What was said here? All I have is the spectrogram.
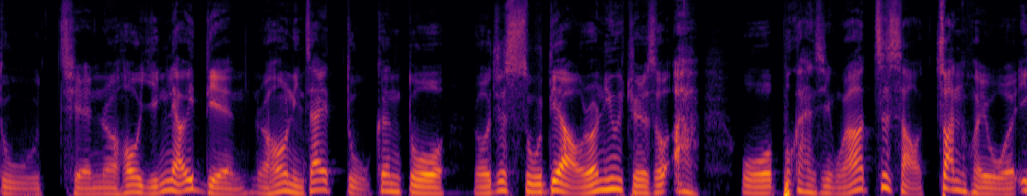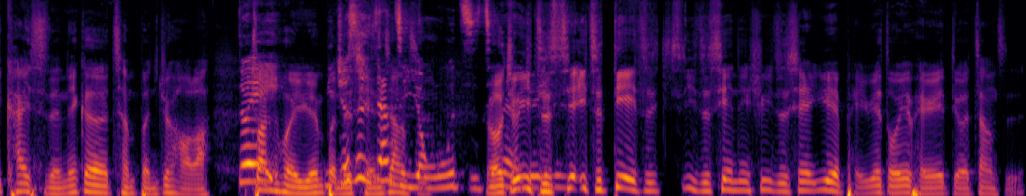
赌钱，然后赢了一点，然后你再赌更多，然后就输掉，然后你会觉得说啊，我不甘心，我要至少赚回我一开始的那个成本就好了，赚回原本的钱这样子，永无止境，然后就一直陷，一直跌，一直一直陷进去，一直陷，越赔越多，越赔越多这样子，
